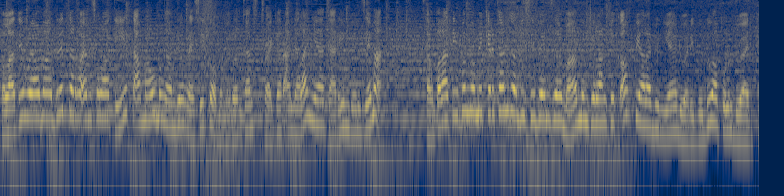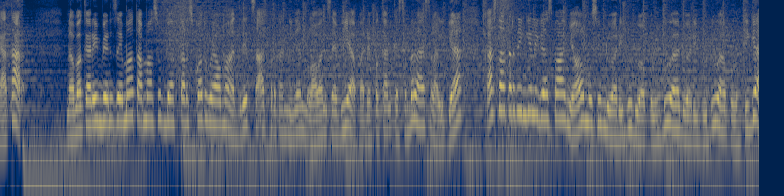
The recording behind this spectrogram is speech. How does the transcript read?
Pelatih Real Madrid Carlo Ancelotti tak mau mengambil resiko menurunkan striker andalannya Karim Benzema. Sang pelatih pun memikirkan kondisi Benzema menjelang kick-off Piala Dunia 2022 di Qatar. Nama Karim Benzema tak masuk daftar skuad Real Madrid saat pertandingan melawan Sevilla pada pekan ke-11 La Liga, kasta tertinggi Liga Spanyol musim 2022-2023.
